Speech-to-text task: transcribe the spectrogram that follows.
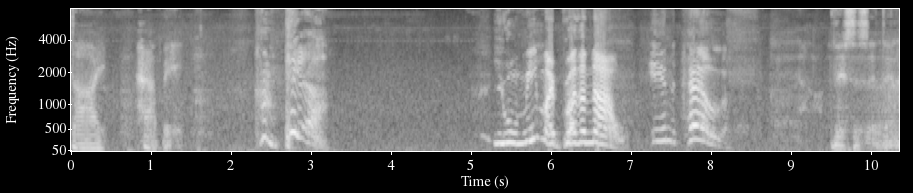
die happy. You will meet my brother now! In hell! This is it then.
